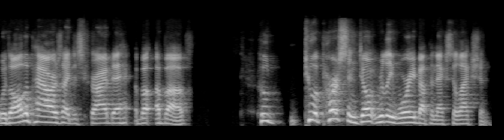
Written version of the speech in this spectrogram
with all the powers I described above, who to a person don't really worry about the next election.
